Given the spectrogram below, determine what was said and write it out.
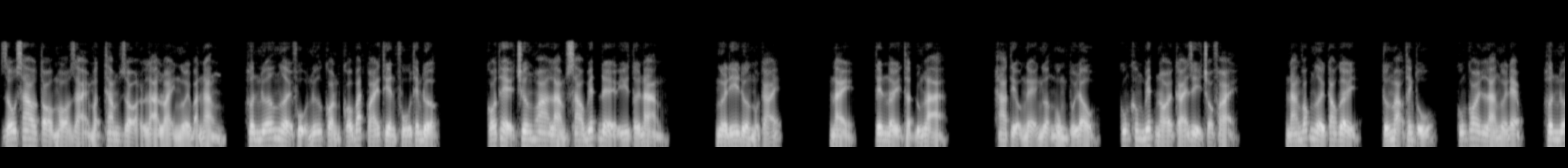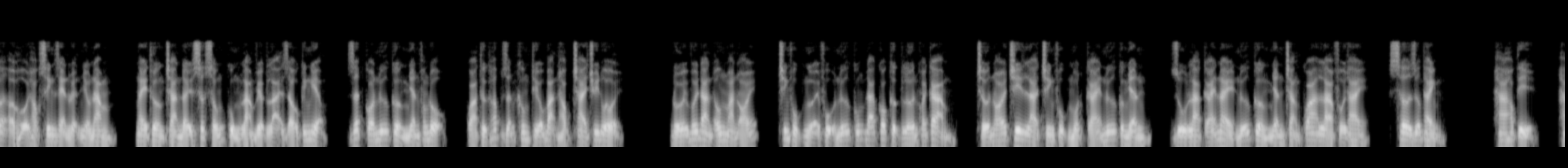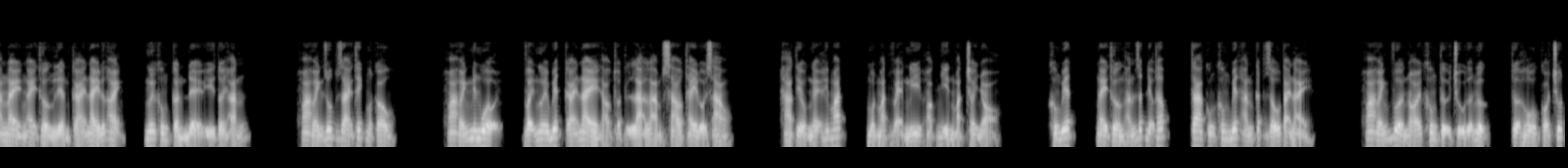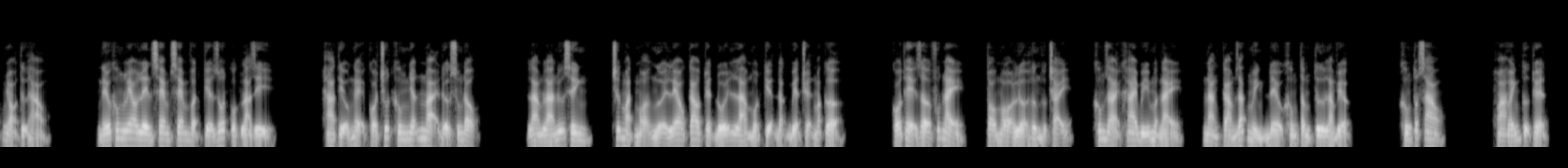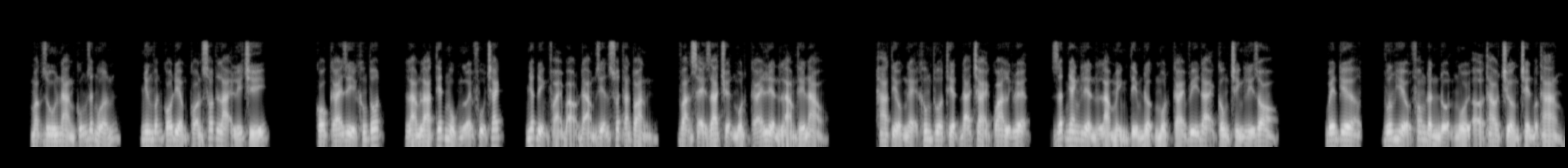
Dẫu sao tò mò giải mật thăm dò là loài người bản năng, hơn nữa người phụ nữ còn có bắt quái thiên phú thêm được. Có thể Trương Hoa làm sao biết để ý tới nàng. Người đi đường một cái. Này, tên này thật đúng là. Hà Tiểu Nghệ ngượng ngùng túi đầu, cũng không biết nói cái gì cho phải. Nàng vóc người cao gầy, tướng mạo thanh tú, cũng coi là người đẹp, hơn nữa ở hội học sinh rèn luyện nhiều năm, ngày thường tràn đầy sức sống cùng làm việc lại giàu kinh nghiệm, rất có nữ cường nhân phong độ, quả thực hấp dẫn không thiếu bạn học trai truy đuổi. Đối với đàn ông mà nói, chinh phục người phụ nữ cũng đã có cực lớn khoái cảm, chớ nói chi là chinh phục một cái nữ cường nhân, dù là cái này nữ cường nhân chẳng qua là phôi thai, sơ dưỡng thành. Hà học tỷ, hàng này ngày thường liền cái này đức hạnh, ngươi không cần để ý tới hắn. Hoa hoánh giúp giải thích một câu. Hoa hoánh niên muội, vậy ngươi biết cái này hảo thuật là làm sao thay đổi sao? Hà tiểu nghệ hít mắt, một mặt vẻ nghi hoặc nhìn mặt trời nhỏ. Không biết, ngày thường hắn rất điệu thấp, ta cũng không biết hắn cất giấu tài này. Hoa hoánh vừa nói không tự chủ đỡ ngực, tựa hồ có chút nhỏ tự hào. Nếu không leo lên xem xem vật kia rốt cuộc là gì. Hà tiểu nghệ có chút không nhẫn mại được xung động. Làm là nữ sinh, trước mặt mọi người leo cao tuyệt đối là một kiện đặc biệt chuyện mắc cỡ. Có thể giờ phút này, tò mò lửa hừng hực cháy, không giải khai bí mật này, nàng cảm giác mình đều không tâm tư làm việc. Không tốt sao? Hoa hoánh cự tuyệt. Mặc dù nàng cũng rất muốn, nhưng vẫn có điểm còn sót lại lý trí. Có cái gì không tốt, làm là tiết mục người phụ trách, nhất định phải bảo đảm diễn xuất an toàn, vạn xảy ra chuyện một cái liền làm thế nào. Hà Tiểu Nghệ không thua thiệt đã trải qua lịch luyện, rất nhanh liền là mình tìm được một cái vĩ đại công chính lý do. Bên kia, Vương Hiểu Phong đần độn ngồi ở thao trường trên bậc thang.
